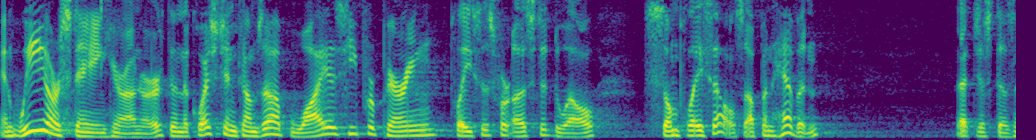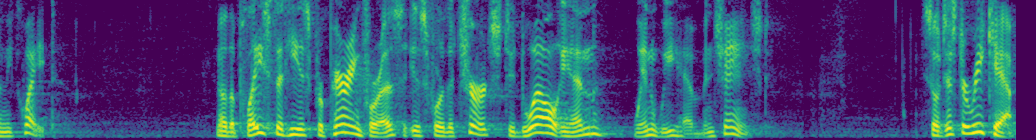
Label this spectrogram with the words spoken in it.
and we are staying here on earth, then the question comes up why is he preparing places for us to dwell someplace else, up in heaven? That just doesn't equate. Now, the place that he is preparing for us is for the church to dwell in when we have been changed. So, just to recap,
